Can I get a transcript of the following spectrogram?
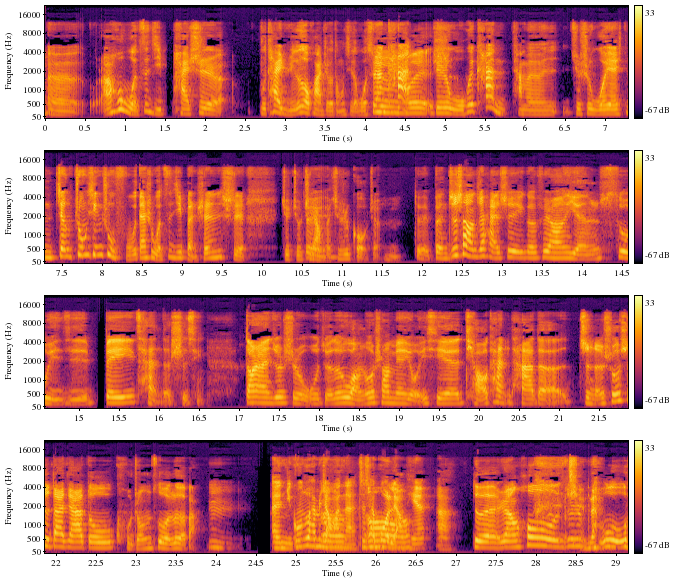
呃，然后我自己还是不太娱乐化这个东西的。我虽然看，就是我会看他们，就是我也真衷心祝福，但是我自己本身是就就这样吧，就是苟着。嗯，对，本质上这还是一个非常严肃以及悲惨的事情。当然，就是我觉得网络上面有一些调侃他的，只能说是大家都苦中作乐吧。嗯，哎，你工作还没讲完呢，这才过了两天啊。对，然后 就是我我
